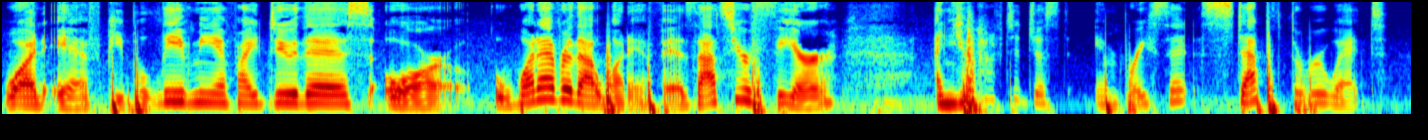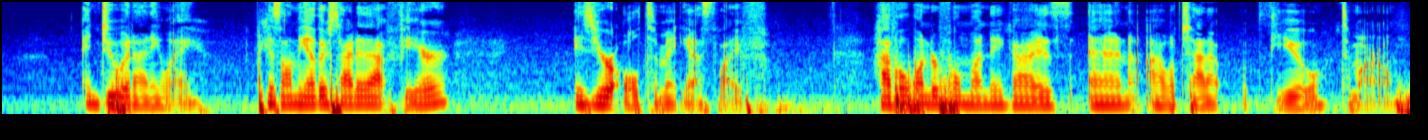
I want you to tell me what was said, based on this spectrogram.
what if people leave me if I do this? Or whatever that what if is, that's your fear. And you have to just embrace it, step through it, and do it anyway. Because on the other side of that fear is your ultimate yes life. Have a wonderful Monday, guys, and I will chat up with you tomorrow.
